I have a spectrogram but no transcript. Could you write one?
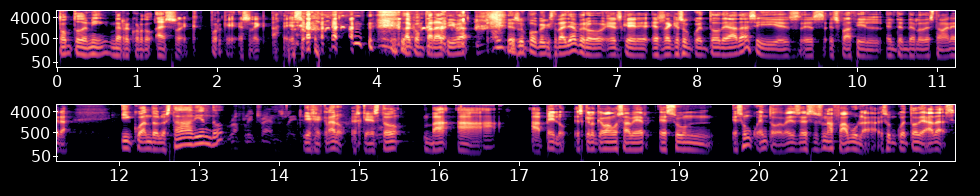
tonto de mí me recordó a Shrek, porque Shrek hace eso. la comparativa es un poco extraña, pero es que Shrek es un cuento de hadas y es, es, es fácil entenderlo de esta manera. Y cuando lo estaba viendo, dije, claro, es que esto va a, a pelo. Es que lo que vamos a ver es un, es un cuento, es, es una fábula, es un cuento de hadas.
